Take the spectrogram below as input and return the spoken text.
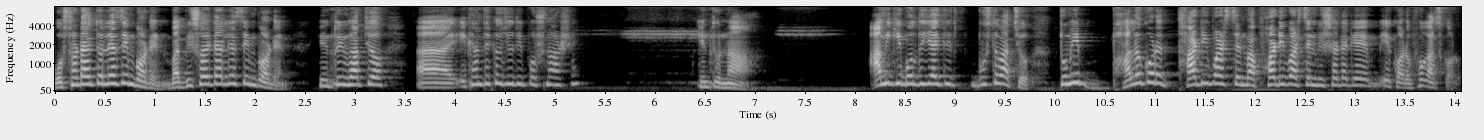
প্রশ্নটা হয়তো লেস ইম্পর্টেন্ট বা বিষয়টা লেস ইম্পর্টেন্ট কিন্তু তুমি ভাবছ এখান থেকেও যদি প্রশ্ন আসে? কিন্তু না। আমি কি বলতে চাই বুঝতে পারছ? তুমি ভালো করে থার্টি পার্সেন্ট বা ফর্টি পার্সেন্ট বিষয়টাকে এ করো ফোকাস করো।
